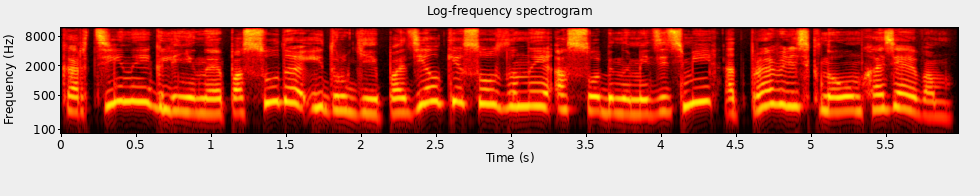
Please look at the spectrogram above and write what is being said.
Картины, глиняная посуда и другие поделки, созданные особенными детьми, отправились к новым хозяевам.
